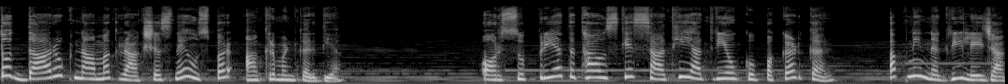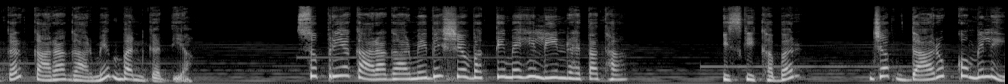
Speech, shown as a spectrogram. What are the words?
तो दारुक नामक राक्षस ने उस पर आक्रमण कर दिया और सुप्रिय तथा उसके साथी यात्रियों को पकड़कर अपनी नगरी ले जाकर कारागार में बंद कर दिया। सुप्रिय कारागार में भी शिव भक्ति में ही लीन रहता था। इसकी खबर जब दारुक को मिली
